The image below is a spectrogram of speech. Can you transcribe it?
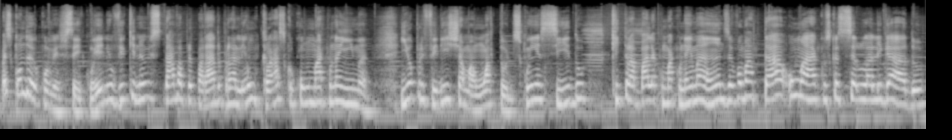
Mas quando eu conversei com ele, eu vi que não estava preparado para ler um clássico como o Macunaíma. E eu preferi chamar um ator desconhecido que trabalha com Macunaíma anos. Eu vou matar o Marcos com esse celular ligado.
